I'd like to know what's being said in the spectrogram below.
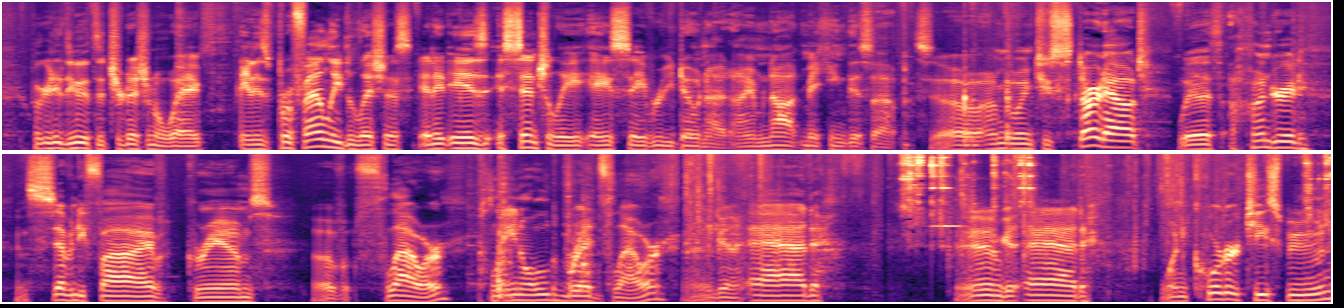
we're going to do it the traditional way. It is profoundly delicious, and it is essentially a savory donut. I am not making this up. So I'm going to start out with 175 grams of flour, plain old bread flour. I'm going to add, I'm going to add one quarter teaspoon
